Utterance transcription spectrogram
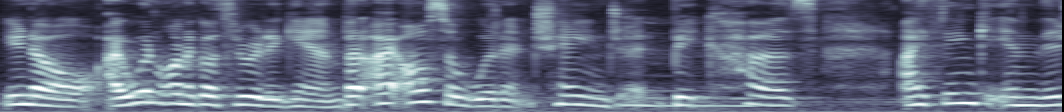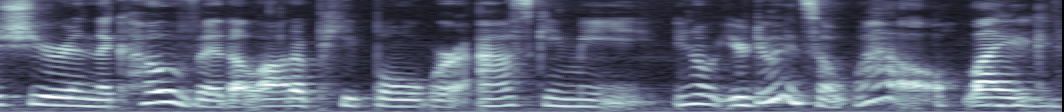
You know, I wouldn't want to go through it again, but I also wouldn't change it mm. because I think in this year in the COVID, a lot of people were asking me, you know, you're doing so well. Like, mm.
